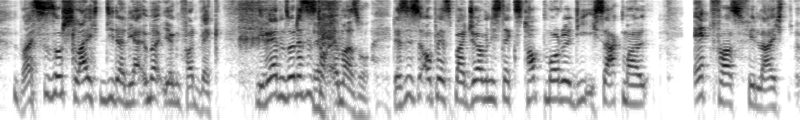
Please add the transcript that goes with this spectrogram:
Weißt du, so schleichen die dann ja immer irgendwann weg. Die werden so, das ist doch immer so. Das ist, ob jetzt bei Germany's Next Top Model, die ich sag mal, etwas vielleicht äh,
